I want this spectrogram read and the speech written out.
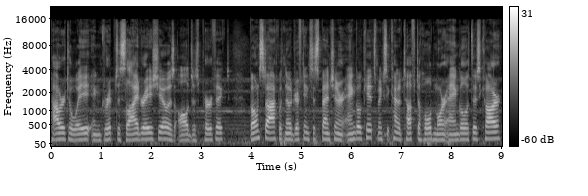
power to weight, and grip to slide ratio is all just perfect. Bone stock with no drifting suspension or angle kits makes it kind of tough to hold more angle with this car,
